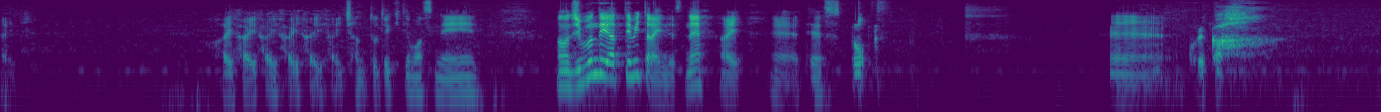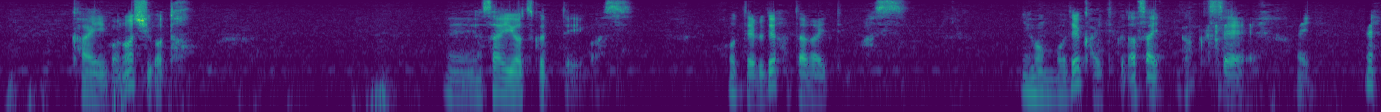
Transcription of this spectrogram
はい。はいはいはいはいはいはい。ちゃんとできてますね。あの、自分でやってみたらいいんですね。はい。えー、テスト。えー、これか。介護の仕事。えー、野菜を作っています。ホテルで働いています。日本語で書いてください。学生。はい。ね。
